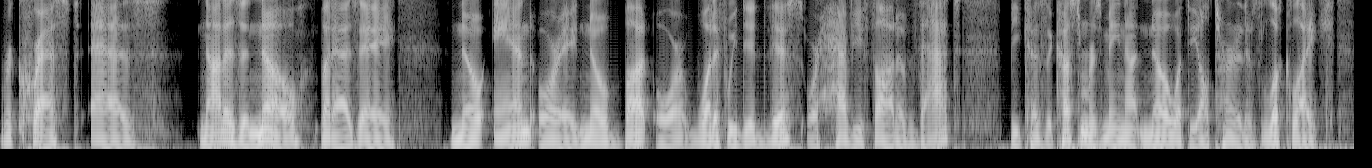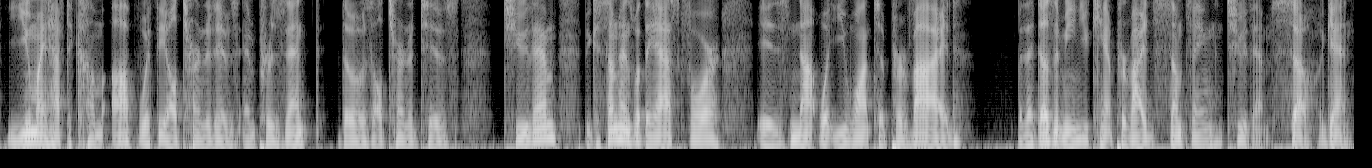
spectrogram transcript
request as not as a no, but as a no and or a no but or what if we did this or have you thought of that? Because the customers may not know what the alternatives look like. You might have to come up with the alternatives and present those alternatives to them because sometimes what they ask for is not what you want to provide but that doesn't mean you can't provide something to them. So, again,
